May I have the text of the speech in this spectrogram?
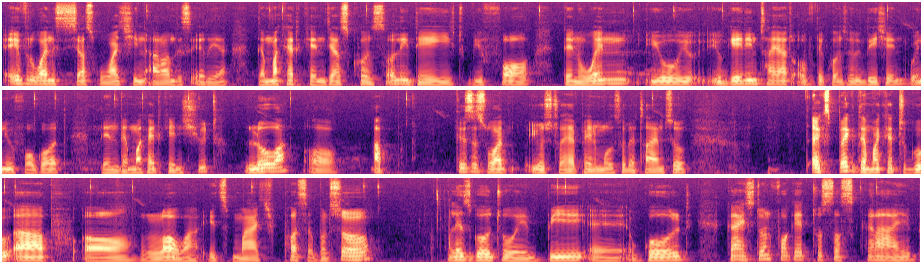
everyone is just watching around this area the market can just consolidate before. Then when you, you you're getting tired of the consolidation when you forgot then the market can shoot lower or up. This is what used to happen most of the time. So expect the market to go up or lower. It's much possible. So let's go to a b uh, gold. Guys don't forget to subscribe.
